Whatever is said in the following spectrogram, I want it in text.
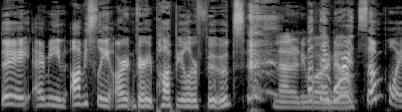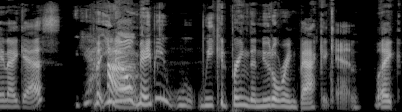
They, I mean, obviously aren't very popular foods, Not anymore. but they no. were at some point, I guess. Yeah. But you know, maybe we could bring the noodle ring back again, like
